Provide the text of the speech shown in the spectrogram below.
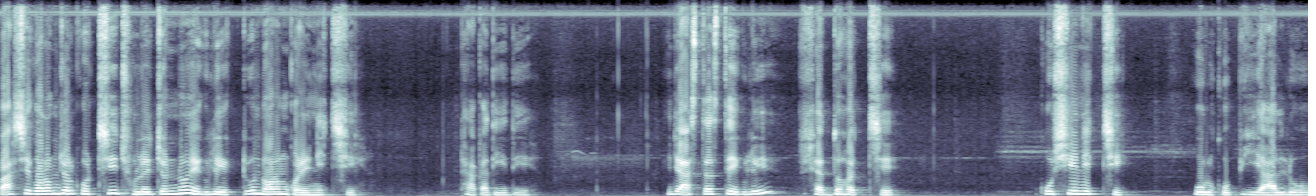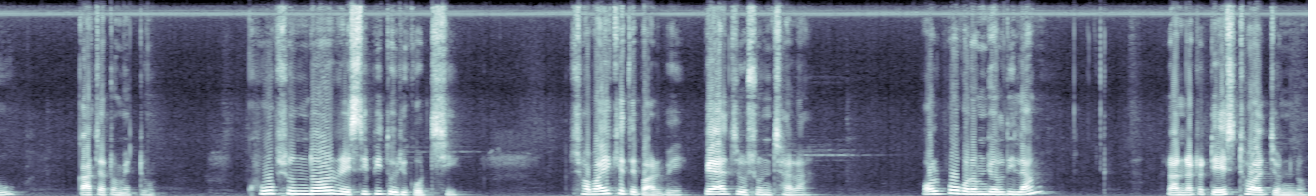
পাশে গরম জল করছি, ঝোলের জন্য এগুলি একটু নরম করে নিচ্ছি, ঢাকা দিয়ে দিয়ে। এই যে আস্তে আস্তে এগুলি সেদ্ধ হচ্ছে। কষিয়ে নিচ্ছি। ফুলকপি আলু, কাঁচা টমেটো। খুব সুন্দর রেসিপি তৈরি করছি। সবাই খেতে পারবে, পেঁয়াজ, রসুন ছাড়া। অল্প গরম জল দিলাম। রান্নাটা টেস্ট হওয়ার জন্য।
